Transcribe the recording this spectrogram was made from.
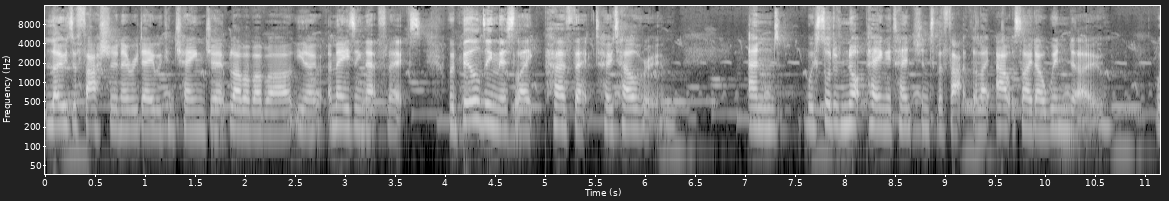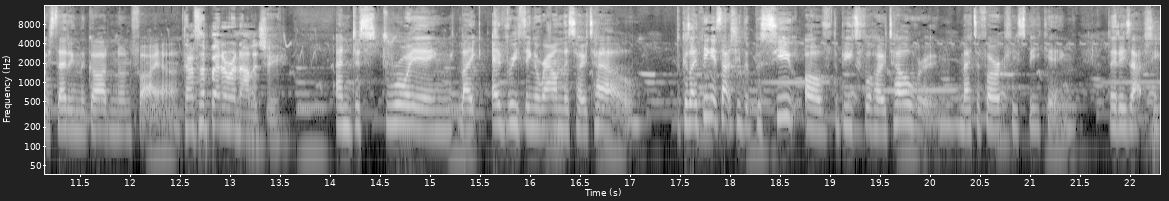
loads of fashion every day we can change it, blah, blah, blah, blah, you know, amazing Netflix. We're building this like perfect hotel room and we're sort of not paying attention to the fact that like outside our window we're setting the garden on fire. That's a better analogy. And destroying like everything around this hotel. Because I think it's actually the pursuit of the beautiful hotel room, metaphorically speaking, that is actually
